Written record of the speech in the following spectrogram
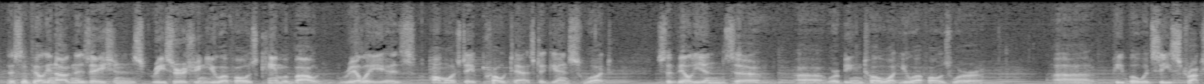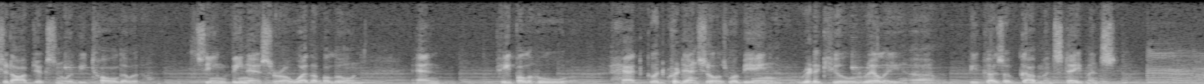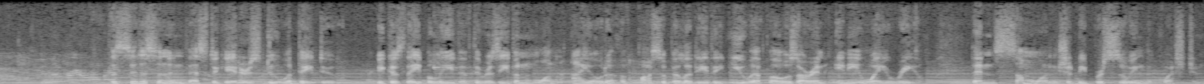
The civilian organizations researching UFOs came about really as almost a protest against what civilians uh, uh, were being told what UFOs were. Uh, people would see structured objects and would be told they were seeing Venus or a weather balloon. And people who had good credentials were being ridiculed, really, uh, because of government statements. The citizen investigators do what they do because they believe if there is even one iota of possibility that UFOs are in any way real, then someone should be pursuing the question.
